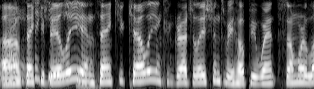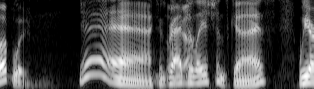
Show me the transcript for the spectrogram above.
Um, Right. thank It's you, Billy, deal. and thank you, Kelly, and congratulations. We hope you went somewhere lovely. Yeah, congratulations, guys. We are,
